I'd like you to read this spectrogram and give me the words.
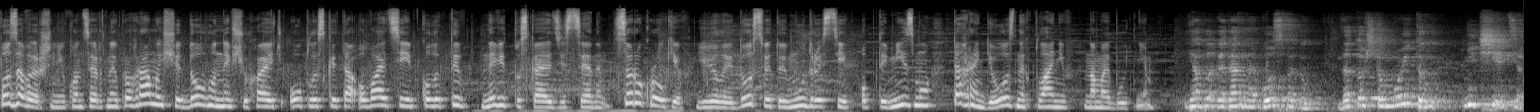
По завершенню концертної програми ще довго не вщухають оплески та овації. Колектив не відпускають зі сцени. 40 років ювілей досвіду і мудрості, оптимізму та грандіозних планів на майбутнє. Я благодарна Господу за то, что мой труд нечетен.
